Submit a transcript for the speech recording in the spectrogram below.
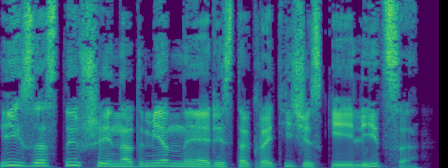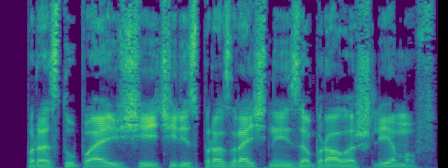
Их застывшие надменные аристократические лица, проступающие через прозрачные забрала шлемов,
